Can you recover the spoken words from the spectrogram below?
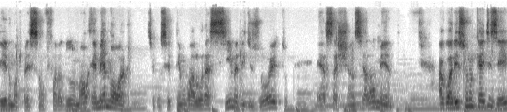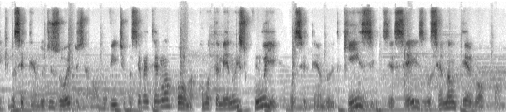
ter uma pressão fora do normal é menor. Se você tem um valor acima de 18, essa chance ela aumenta. Agora, isso não quer dizer que você tendo 18, 19, 20, você vai ter glaucoma. Como também não exclui você tendo 15, 16, você não ter glaucoma.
